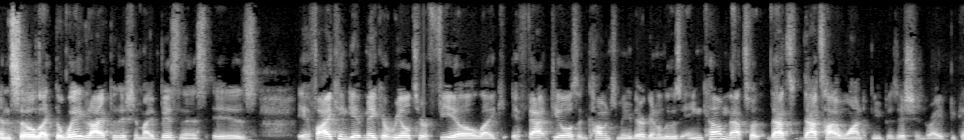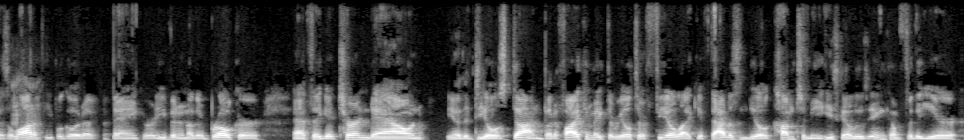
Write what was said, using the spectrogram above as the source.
and so like the way that i position my business is if i can get make a realtor feel like if that deal doesn't come to me they're going to lose income that's what that's that's how i want to be positioned right because a mm-hmm. lot of people go to a bank or even another broker and if they get turned down you know the deal's done. But if I can make the realtor feel like if that doesn't deal come to me, he's going to lose income for the year,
